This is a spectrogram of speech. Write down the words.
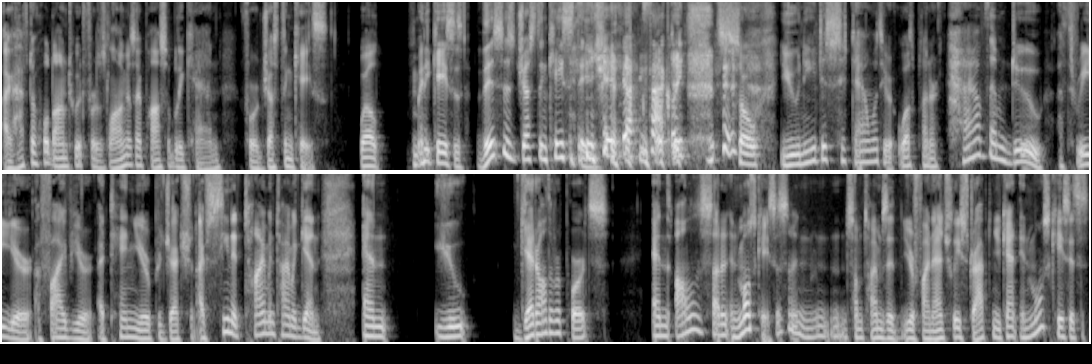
I have to hold on to it for as long as I possibly can for just in case. Well, many cases, this is just in case stage. Yeah, exactly. Okay? so you need to sit down with your wealth planner, have them do a three year, a five year, a 10 year projection. I've seen it time and time again. And you get all the reports, and all of a sudden, in most cases, and sometimes it, you're financially strapped and you can't, in most cases,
